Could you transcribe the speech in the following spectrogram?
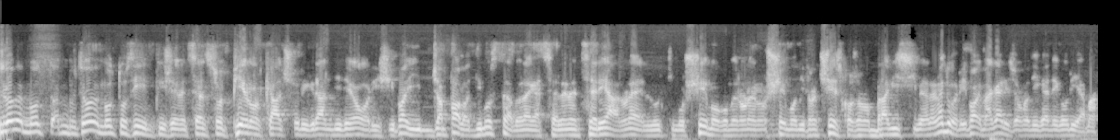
Secondo me, molto, secondo me è molto semplice, nel senso è pieno il calcio di grandi teorici. Poi Giampaolo ha dimostrato, ragazzi, allena in Serie A non è l'ultimo scemo come non è lo scemo di Francesco, sono bravissimi allenatori, poi magari sono di categoria, ma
